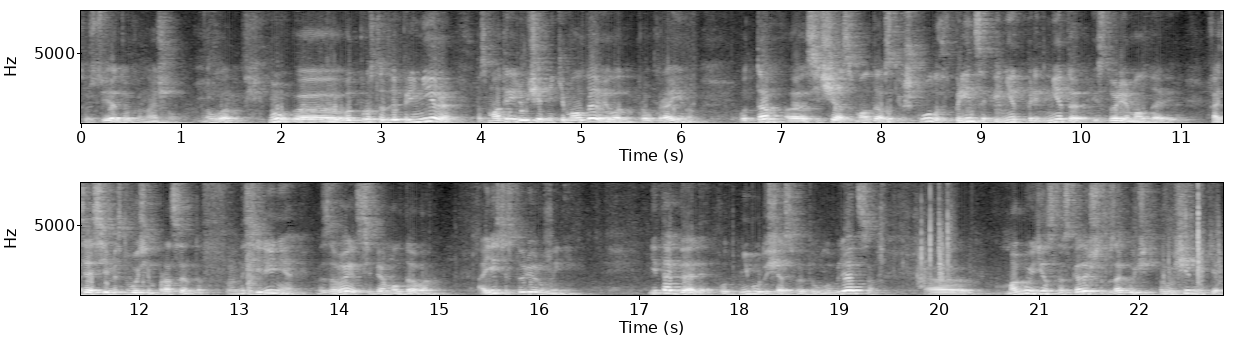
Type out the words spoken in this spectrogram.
Слушайте, я только начал. Ну ладно. Ну, э, вот просто для примера, посмотрели учебники Молдавии, ладно, про Украину. Вот там э, сейчас в молдавских школах в принципе нет предмета история Молдавии. Хотя 78% населения называют себя молдаванами. А есть история Румынии. И так далее. Вот не буду сейчас в это углубляться. Э, могу единственное сказать, чтобы закончить про учебники,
